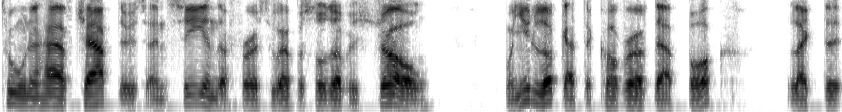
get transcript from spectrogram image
two and a half chapters and seeing the first two episodes of his show, when you look at the cover of that book, like the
